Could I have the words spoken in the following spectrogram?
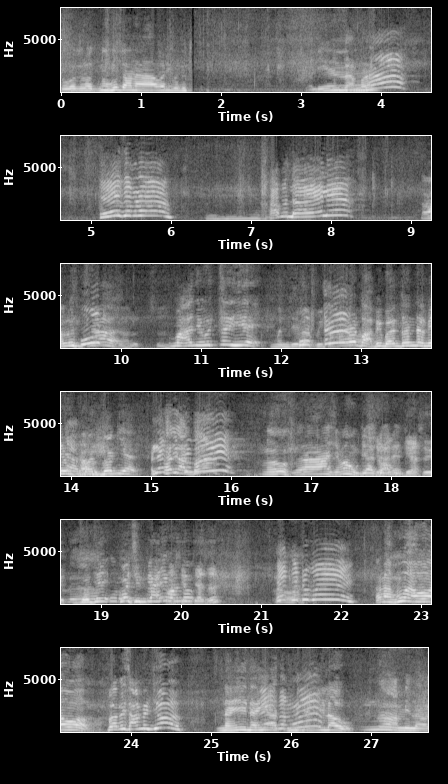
રોજ રોજનું હું તાને આ વળી બધું? જમણા? હે? જમણા? આ બધા આયા ઈએ. મંજીર આપી તો એ ભાભી બંધ તમે હું આવો આવો? ભાભી સામે જો. નહીં નહીં આ તું ના મિલાવ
